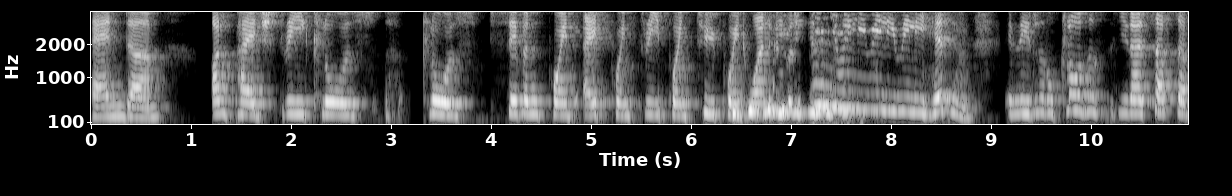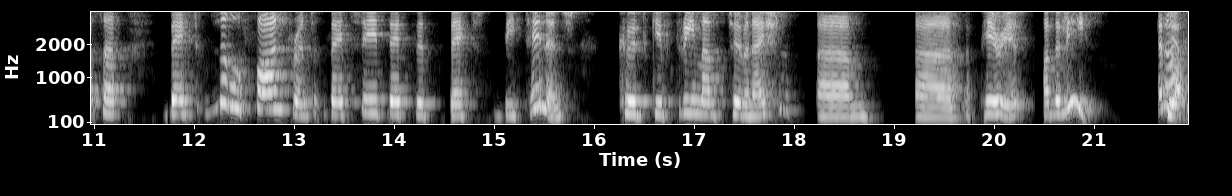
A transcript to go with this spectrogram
And um, on page three, clause clause 7.8.3.2.1 it was really really really really hidden in these little clauses you know sub sub subs that little fine print that said that the that the tenant could give three months termination um, uh, period on the lease and yeah.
